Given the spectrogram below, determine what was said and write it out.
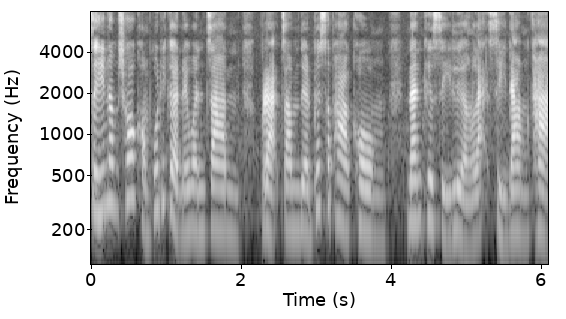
สีนำโชคของผู้ที่เกิดในวันจันทร์ ประจำเดือนพฤษภาคม นั่นคือสีเหลืองและสีดำค่ะ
